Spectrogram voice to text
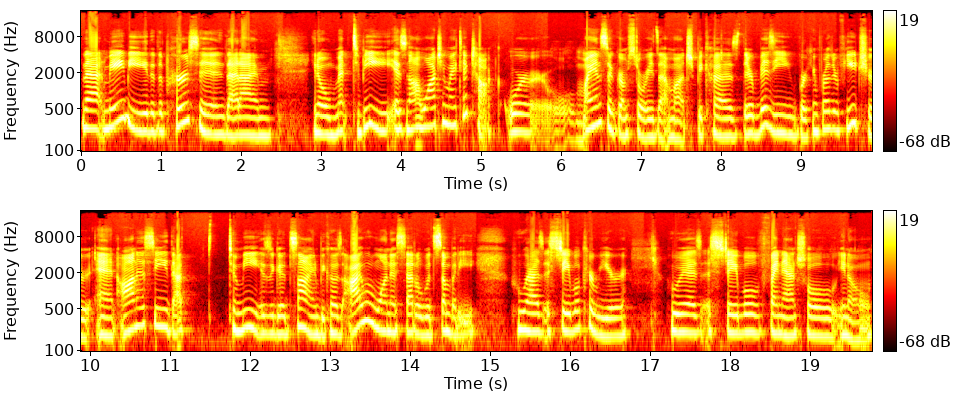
that maybe that the person that I'm you know, meant to be is not watching my TikTok or my Instagram stories that much because they're busy working for their future. And honestly, that to me is a good sign because I would want to settle with somebody who has a stable career, who has a stable financial, you know,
